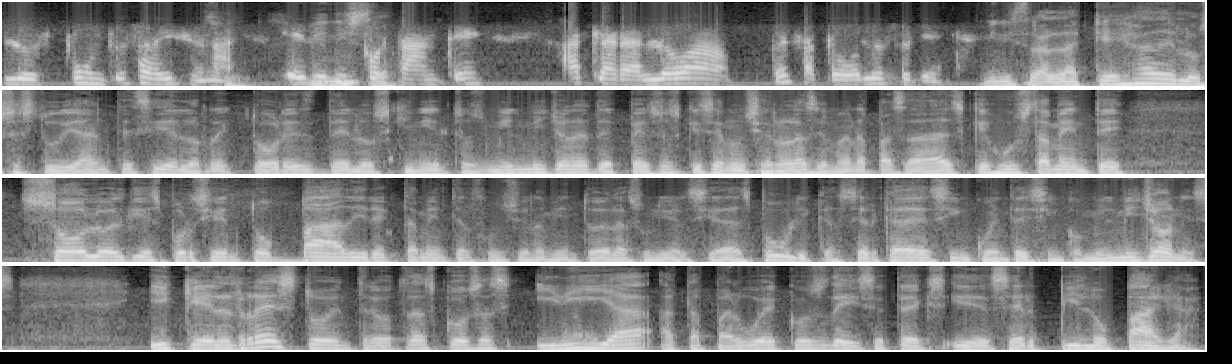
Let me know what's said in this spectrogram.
los puntos adicionales. es importante aclararlo a, pues, a todos los oyentes. Ministra, la queja de los estudiantes y de los rectores de los 500 mil millones de pesos que se anunciaron la semana pasada es que justamente solo el 10% va directamente al funcionamiento de las universidades públicas, cerca de 55 mil millones, y que el resto, entre otras cosas, iría a tapar huecos de ICETEX y de ser Pilo Paga.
